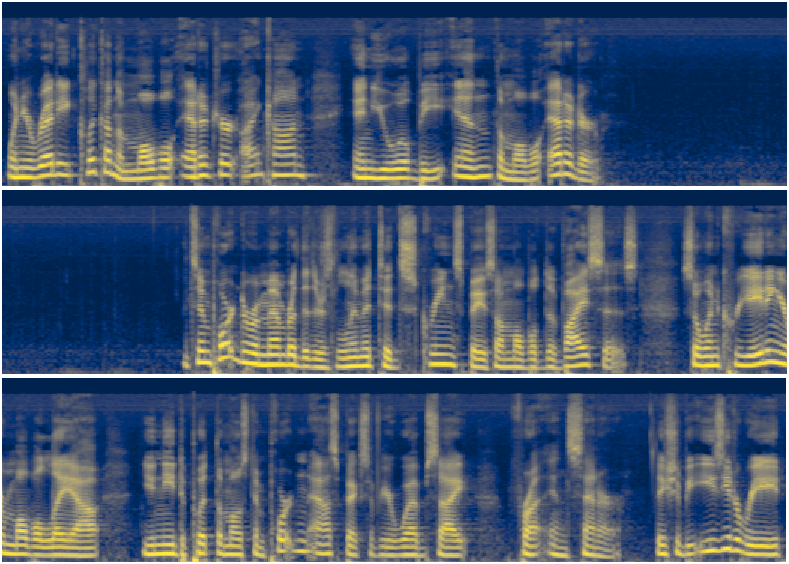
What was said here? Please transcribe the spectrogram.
When you're ready, click on the mobile editor icon and you will be in the mobile editor. It's important to remember that there's limited screen space on mobile devices. So when creating your mobile layout, you need to put the most important aspects of your website front and center. They should be easy to read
